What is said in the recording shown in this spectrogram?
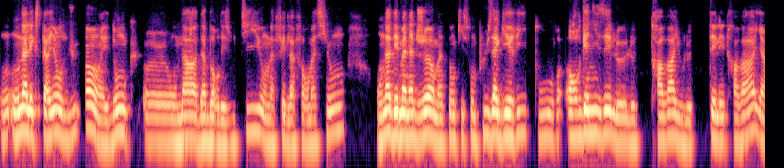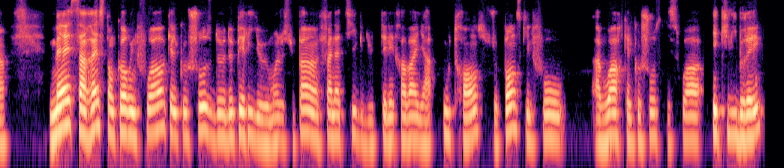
on, a l'expérience du 1, et donc euh, on a d'abord des outils, on a fait de la formation, on a des managers maintenant qui sont plus aguerris pour organiser le, le travail ou le télétravail, mais ça reste encore une fois quelque chose de, périlleux. Moi, je ne suis pas un fanatique du télétravail à outrance. Je pense qu'il faut avoir quelque chose qui soit équilibré.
